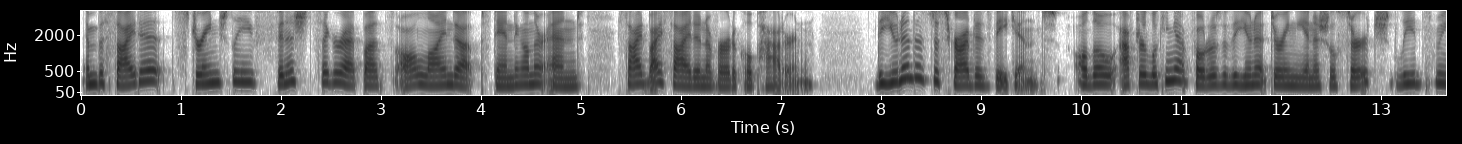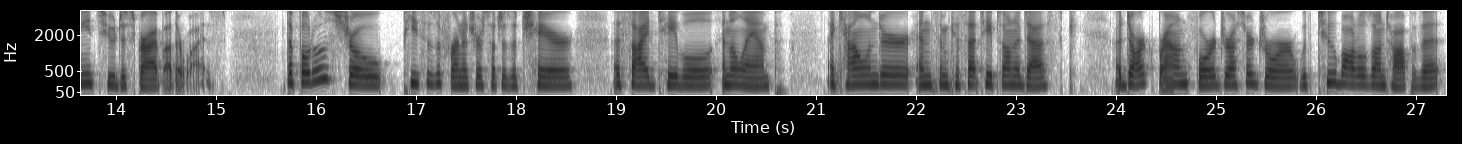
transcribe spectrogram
and beside it, strangely finished cigarette butts all lined up, standing on their end, side by side in a vertical pattern. The unit is described as vacant, although, after looking at photos of the unit during the initial search, leads me to describe otherwise. The photos show pieces of furniture such as a chair, a side table, and a lamp, a calendar, and some cassette tapes on a desk, a dark brown four dresser drawer with two bottles on top of it,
